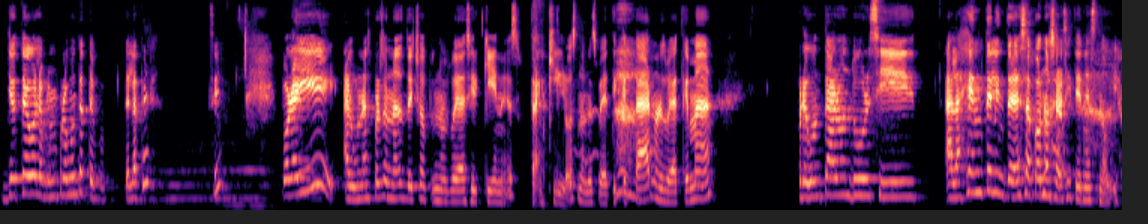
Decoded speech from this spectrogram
yo te hago la primera pregunta, ¿te, te late? ¿Sí? Por ahí algunas personas, de hecho, pues no les voy a decir quiénes, tranquilos, no les voy a etiquetar, no les voy a quemar. Preguntaron, si a la gente le interesa conocer si tienes novio.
